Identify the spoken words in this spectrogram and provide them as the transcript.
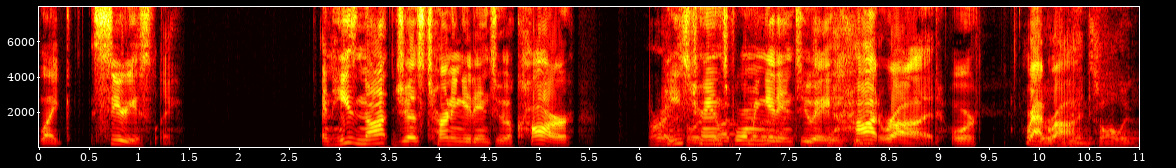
Like, seriously. And he's not just turning it into a car. he's so transforming got, uh, it into a hot rod or rat rod. Solid.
